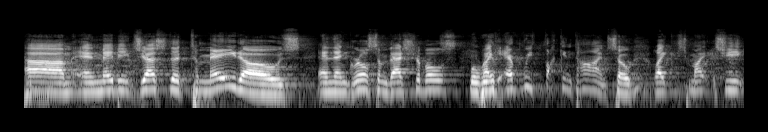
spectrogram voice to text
um, and maybe just the tomatoes and then grill some vegetables? Like every fucking time. So like my, she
